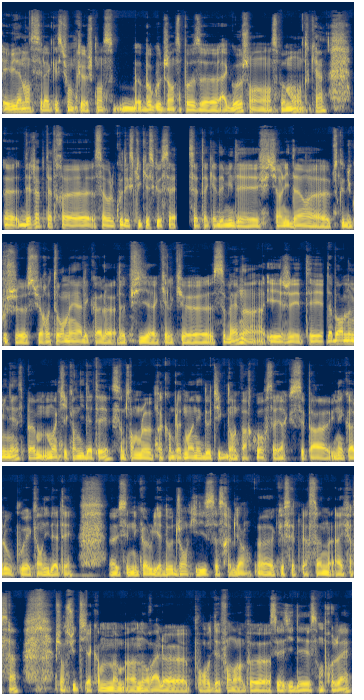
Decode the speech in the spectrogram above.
Évidemment, c'est la question que je pense beaucoup de gens se posent euh, à gauche en, ce moment, en tout cas. Euh, déjà, peut-être, euh, ça vaut le coup d'expliquer ce que c'est cette académie des futurs leaders, euh, parce que du coup, je suis retourné à l'école depuis quelques semaines et j'ai été d'abord nominé. C'est pas moi qui ai candidaté. Ça me semble pas complètement anecdotique dans le parcours, c'est-à-dire que c'est pas une école où vous pouvez candidater. c'est une école où il y a d'autres gens qui disent ça serait bien que cette personne aille faire ça. Puis ensuite, il y a quand même un oral pour défendre un peu ses idées son projet.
